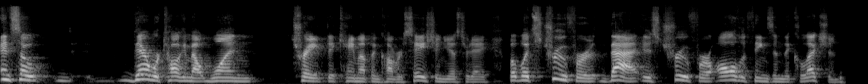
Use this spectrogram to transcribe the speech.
and so there we're talking about one trait that came up in conversation yesterday. But what's true for that is true for all the things in the collection.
